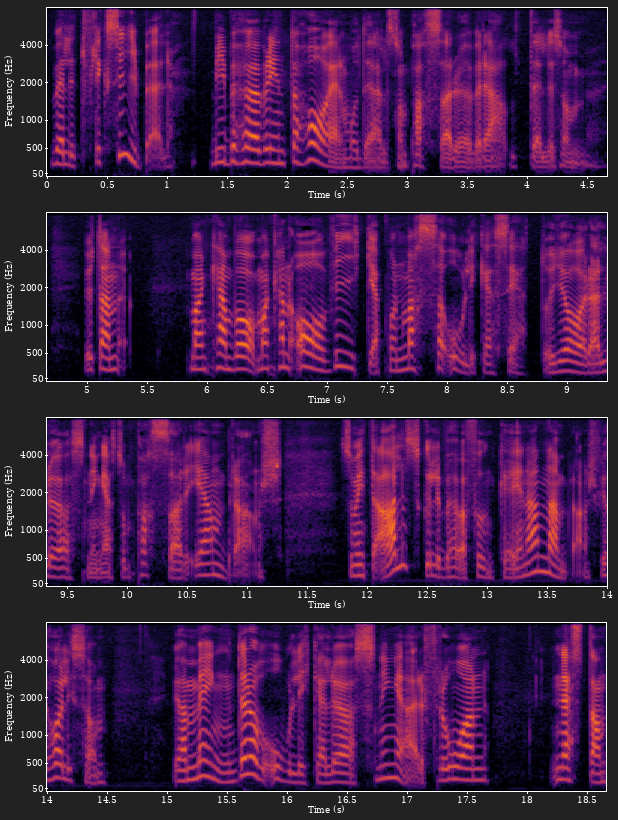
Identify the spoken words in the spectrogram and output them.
väldigt flexibel. Vi behöver inte ha en modell som passar överallt, eller som, utan man kan, vara, man kan avvika på en massa olika sätt och göra lösningar som passar i en bransch, som inte alls skulle behöva funka i en annan bransch. Vi har, liksom, vi har mängder av olika lösningar, från nästan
